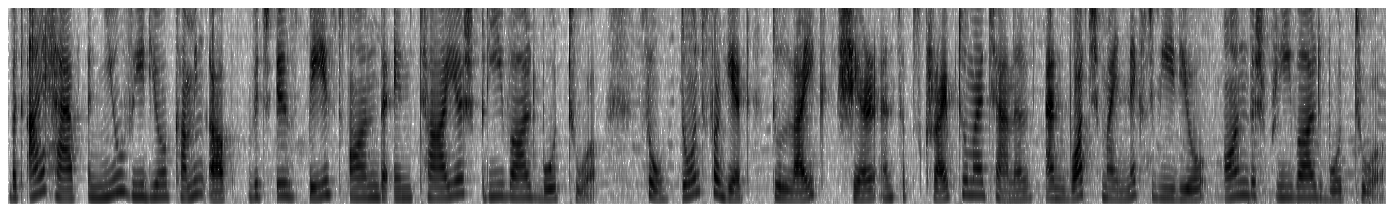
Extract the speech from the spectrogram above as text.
But I have a new video coming up which is based on the entire Spreewald boat tour. So don't forget to like, share and subscribe to my channel and watch my next video on the Spreewald boat tour.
